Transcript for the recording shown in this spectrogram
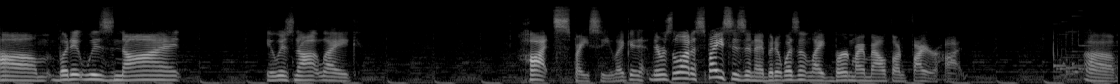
Um, but it was not. It was not like hot spicy. Like it, there was a lot of spices in it, but it wasn't like burn my mouth on fire hot. Um,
